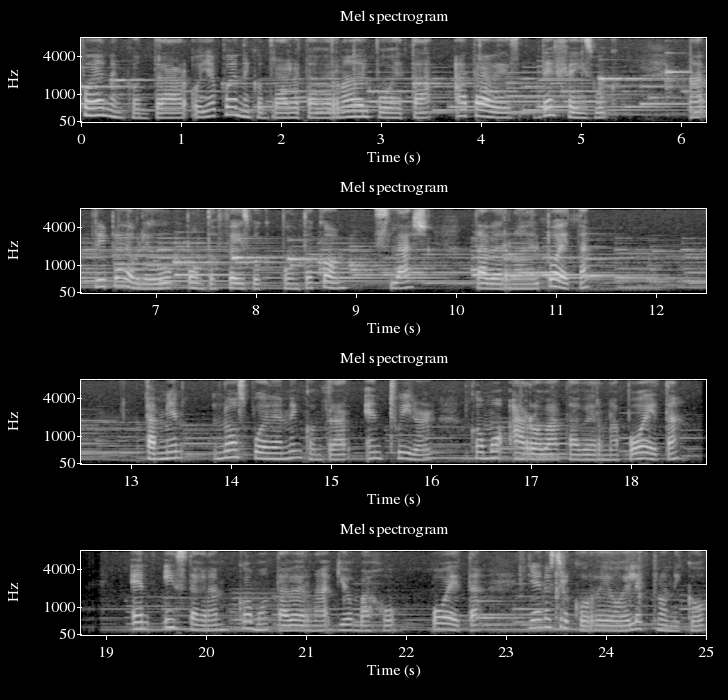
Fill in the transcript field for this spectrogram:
pueden encontrar o ya pueden encontrar la Taberna del Poeta a través de Facebook a www.facebook.com slash taberna del poeta. También nos pueden encontrar en Twitter como arroba tabernapoeta, en Instagram como taberna-poeta y en nuestro correo electrónico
